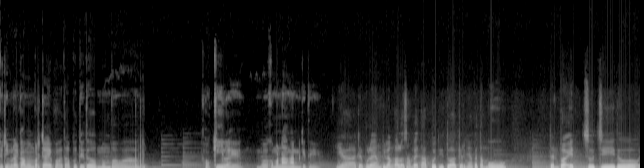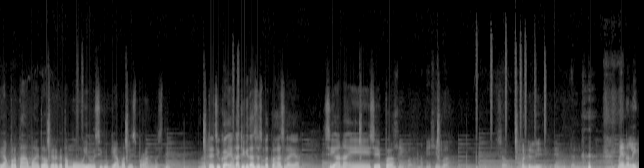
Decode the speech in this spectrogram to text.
Jadi mereka mempercayai bahwa tabut itu membawa hoki lah ya, membawa kemenangan gitu ya. Ya, ada pula yang bilang kalau sampai tabut itu akhirnya ketemu dan bait suci itu yang pertama itu akhirnya ketemu, ya wis iku kiamat wis perang pasti. Ada juga yang tadi kita sudah sempat bahas lah ya. Si anaknya Sheba Sheba, anaknya Sheba. so, mendelik eh mendelik. Menelik,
